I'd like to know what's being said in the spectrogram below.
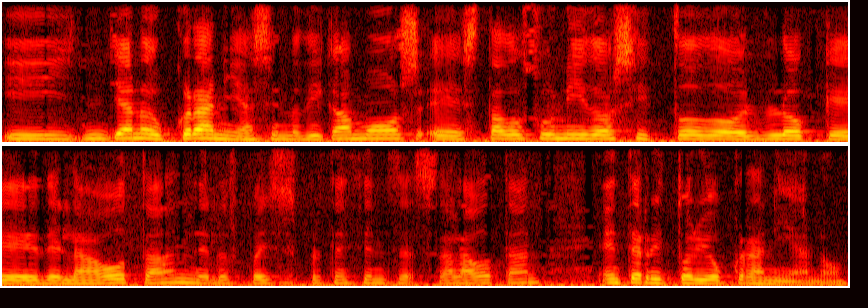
y ya no Ucrania, sino digamos Estados Unidos y todo el bloque de la OTAN, de los países pertenecientes a la OTAN, en territorio ucraniano.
